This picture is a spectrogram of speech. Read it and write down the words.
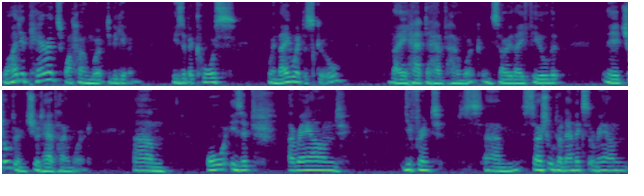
Why do parents want homework to be given? Is it because when they went to school, they had to have homework and so they feel that their children should have homework? Um, or is it around different um, social dynamics around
